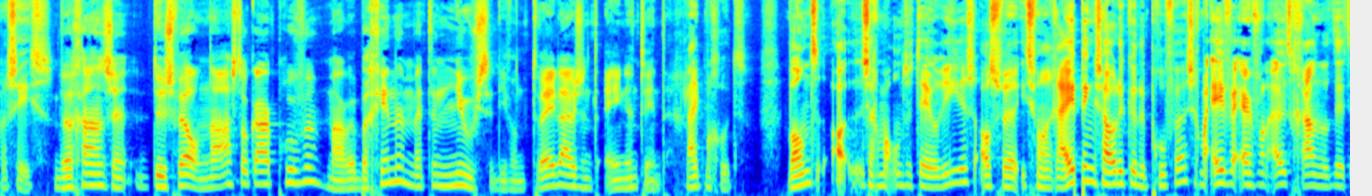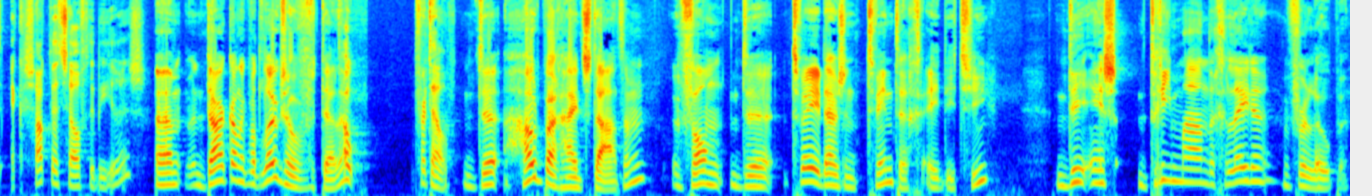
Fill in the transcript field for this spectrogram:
Precies. We gaan ze dus wel naast elkaar proeven, maar we beginnen met de nieuwste, die van 2021. Lijkt me goed. Want, ah, zeg maar, onze theorie is, als we iets van rijping zouden kunnen proeven, zeg maar even ervan uitgaan dat dit exact hetzelfde bier is. Ehm, daar kan ik wat leuks over vertellen. Oh. Vertel. De houdbaarheidsdatum van de 2020-editie, die is drie maanden geleden verlopen.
